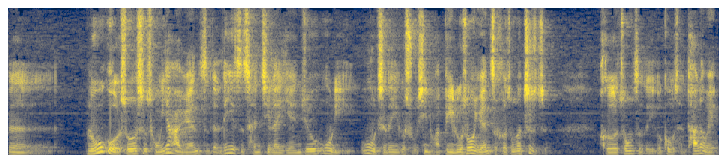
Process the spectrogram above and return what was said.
呃，如果说是从亚原子的粒子层级来研究物理物质的一个属性的话，比如说原子核中的质子和中子的一个构成，他认为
